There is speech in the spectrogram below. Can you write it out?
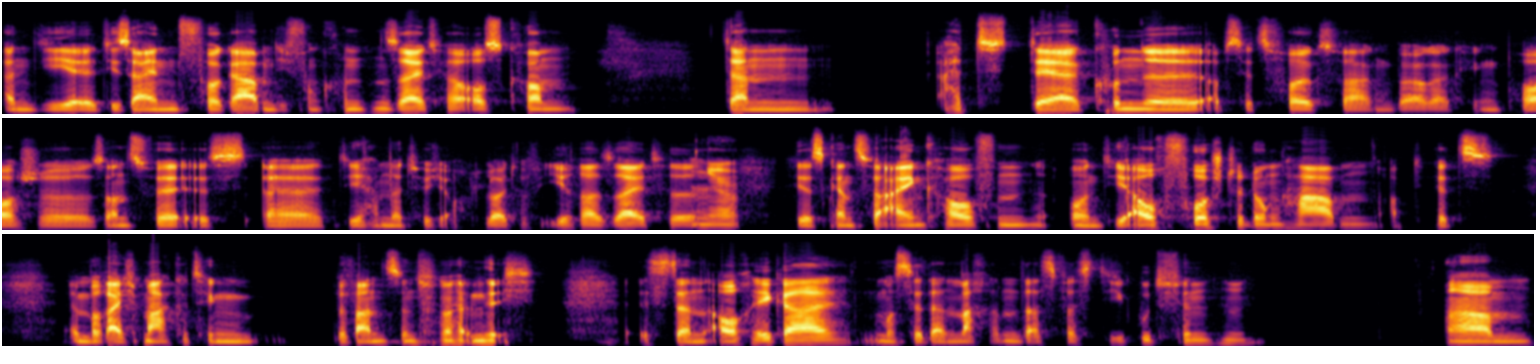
an die Designvorgaben, die von Kundenseite aus kommen. Dann hat der Kunde, ob es jetzt Volkswagen, Burger King, Porsche, sonst wer ist, äh, die haben natürlich auch Leute auf ihrer Seite, Ja. die das Ganze einkaufen und die auch Vorstellungen haben, ob die jetzt im Bereich Marketing bewandt sind oder nicht, ist dann auch egal. Muss ja dann machen, das, was die gut finden. Ähm,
